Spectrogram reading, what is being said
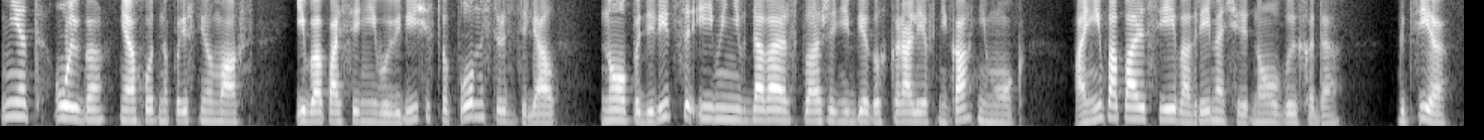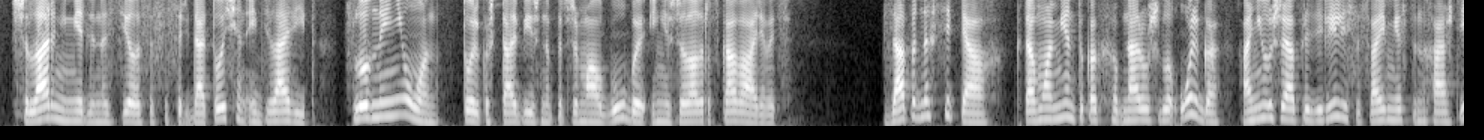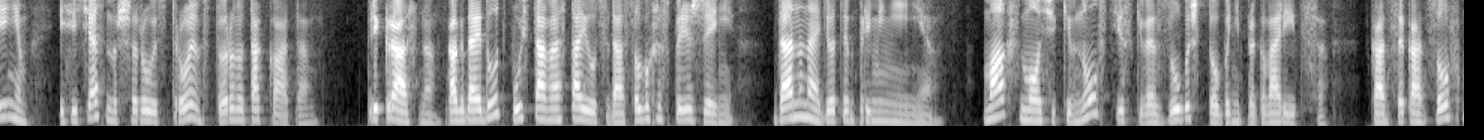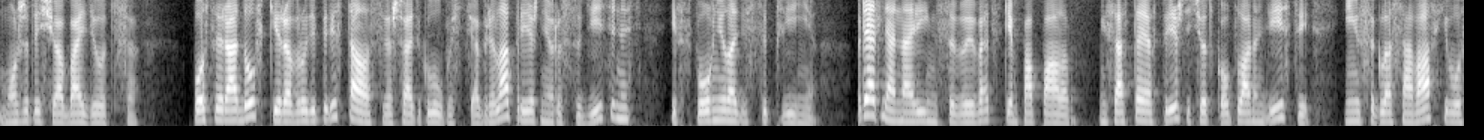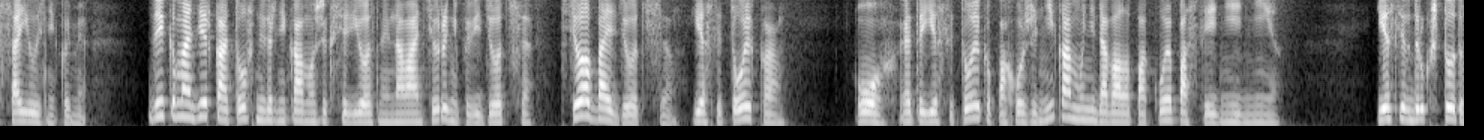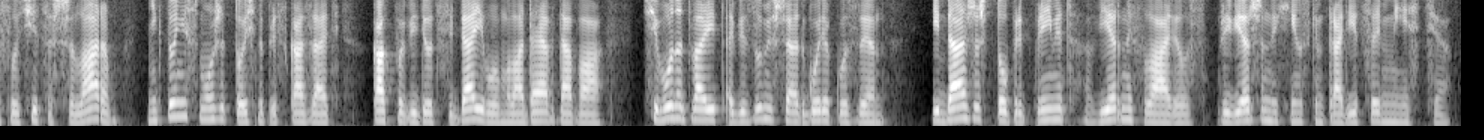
Нет, Ольга, неохотно пояснил Макс, ибо опасения его величества полностью разделял, но поделиться ими, не вдавая расположение беглых королев, никак не мог. Они попались ей во время очередного выхода. Где? Шелар немедленно сделался сосредоточен и деловит, словно и не он только что обиженно поджимал губы и не желал разговаривать. В западных степях к тому моменту, как их обнаружила Ольга, они уже определились со своим местонахождением и сейчас маршируют строем в сторону Таката. Прекрасно. Когда идут, пусть там и остаются до особых распоряжений. Дана найдет им применение. Макс молча кивнул, стискивая зубы, чтобы не проговориться. В конце концов, может, еще обойдется. После родов Кира вроде перестала совершать глупости, обрела прежнюю рассудительность и вспомнила о дисциплине. Вряд ли она ринется воевать с кем попало, не составив прежде четкого плана действий и не согласовав его с союзниками. Да и командир котов наверняка мужик серьезный, на авантюры не поведется. Все обойдется, если только... Ох, это если только, похоже, никому не давало покоя последние дни. Если вдруг что-то случится с Шиларом, никто не сможет точно предсказать, как поведет себя его молодая вдова, чего натворит обезумевший от горя кузен, и даже что предпримет верный Флавиус, приверженный хинским традициям мести.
